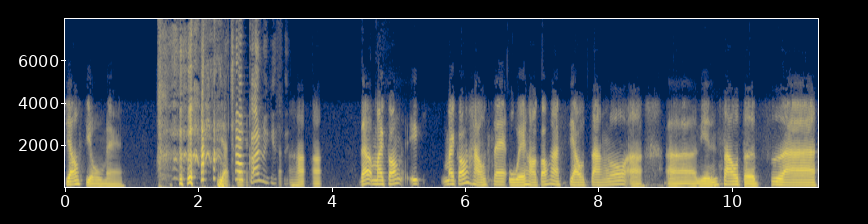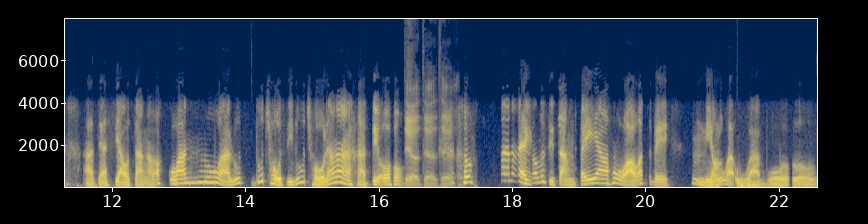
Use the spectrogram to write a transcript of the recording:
搞笑咩？习惯到去死。啊啊！然后咪讲一 咪讲后生，有诶嗬讲下嚣张咯，啊啊年少得志啊，啊这嚣张啊，我管你啊，你你错是你错了啦，对哦。对对对，啊，嚟讲你是长辈啊，好啊，我特别鸟你话有啊，无咯。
